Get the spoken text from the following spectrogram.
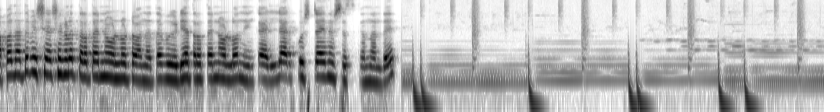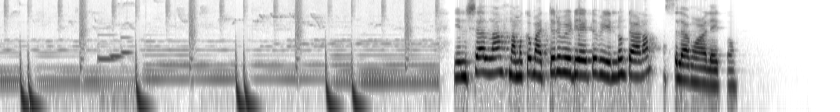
അപ്പൊ അന്നത്തെ വിശേഷങ്ങൾ ഇത്ര തന്നെ ഉള്ളൂ കേട്ടോ അന്നത്തെ വീഡിയോ അത്ര തന്നെ ഉള്ളൂ. നിങ്ങൾക്ക് എല്ലാവർക്കും ഇഷ്ടമായി എന്ന് വിശ്വസിക്കുന്നുണ്ട് ഇൻഷല്ല നമുക്ക് മറ്റൊരു വീഡിയോ ആയിട്ട് വീണ്ടും കാണാം. അസ്സാം അലൈക്കും.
